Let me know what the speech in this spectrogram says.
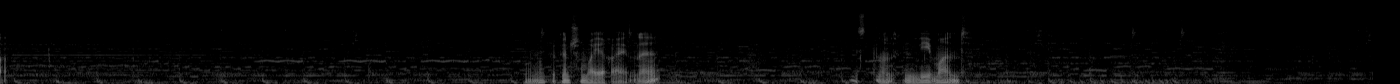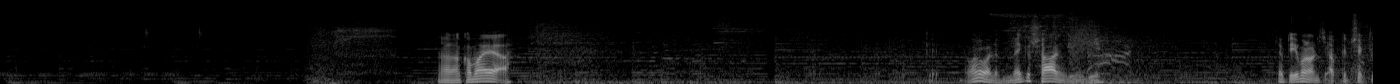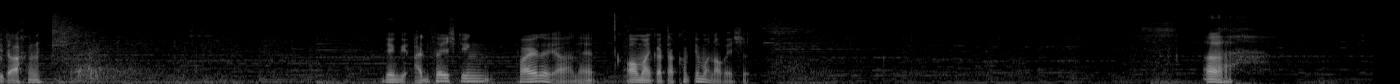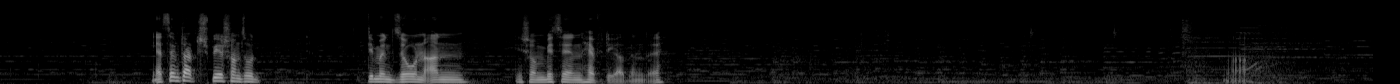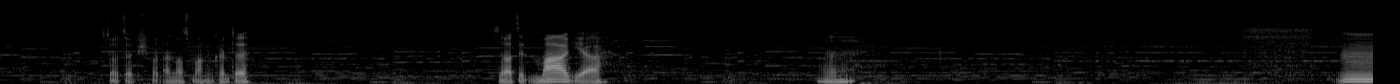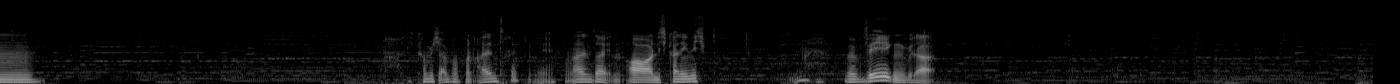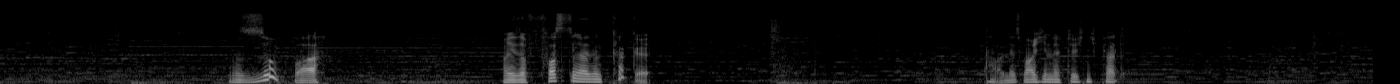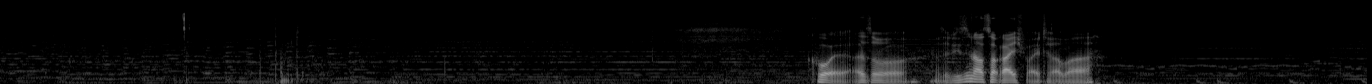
Wir können schon mal hier rein ne? ist noch niemand. Na, dann komm mal her. Aber eine Menge Schaden gegen die. Ich habe die immer noch nicht abgecheckt, die Drachen. Irgendwie anfällig gegen Pfeile, ja, ne? Oh mein Gott, da kommt immer noch welche. Ach. Jetzt nimmt das Spiel schon so Dimensionen an, die schon ein bisschen heftiger sind. Ey. Anderes machen könnte. So, das sind Magier. Äh. Mm. Die kann mich einfach von allen treffen, ey. von allen Seiten. Oh, und ich kann ihn nicht bewegen wieder. Super. Und diese Pfosten sind kacke. Ah, und jetzt mache ich ihn natürlich nicht platt. Verdammt. Cool, also, also die sind außer Reichweite, aber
